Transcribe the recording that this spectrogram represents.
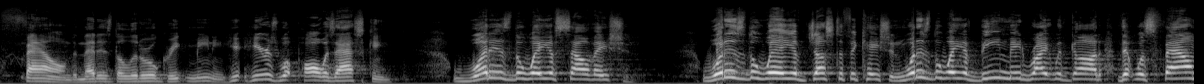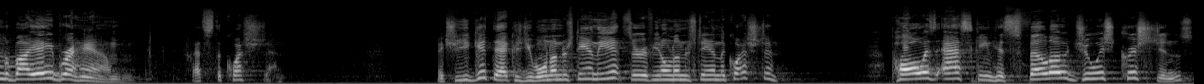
found, and that is the literal Greek meaning. Here's what Paul was asking What is the way of salvation? What is the way of justification? What is the way of being made right with God that was found by Abraham? That's the question. Make sure you get that because you won't understand the answer if you don't understand the question. Paul is asking his fellow Jewish Christians,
